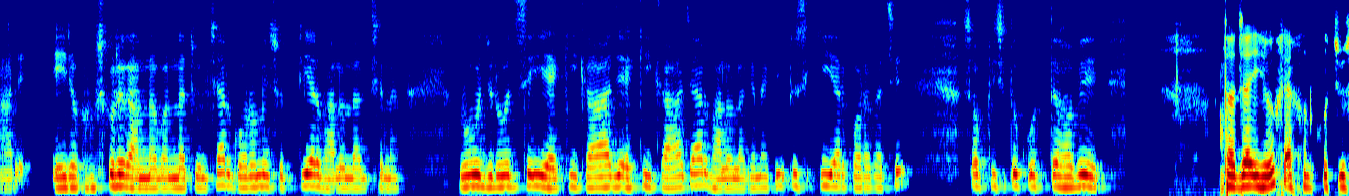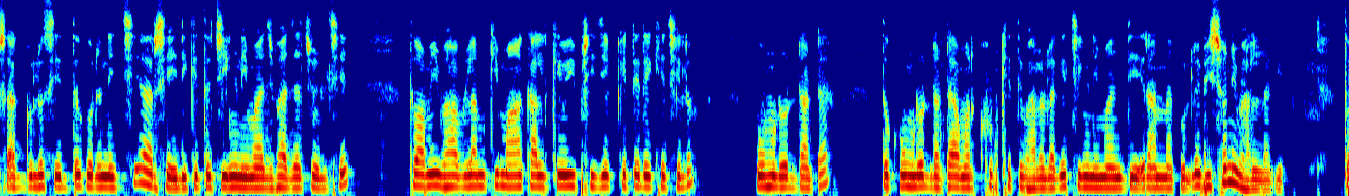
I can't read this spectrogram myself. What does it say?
আর এই রকম করে রান্না বান্না চলছে। আর গরমে সত্যি আর ভালো লাগছে না। রোজ রোজ সেই একই কাজ একই কাজ, আর ভালো লাগে না। কিন্তু কী আর করার আছে? সব কিছু তো করতে হবে। তা যাই হোক, এখন কচু শাকগুলো সেদ্ধ করে নিচ্ছি, আর সেই দিকে তো চিংড়ি মাছ ভাজা চলছে। তো আমি ভাবলাম কি মা কালকে ওই ফ্রিজে কেটে রেখেছিল কুমড়োর ডাঁটা। তো কুমড়োর ডাঁটা আমার খুব খেতে ভালো লাগে, চিংড়ি মাছ দিয়ে রান্না করলে ভীষণই ভালো লাগে। তো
